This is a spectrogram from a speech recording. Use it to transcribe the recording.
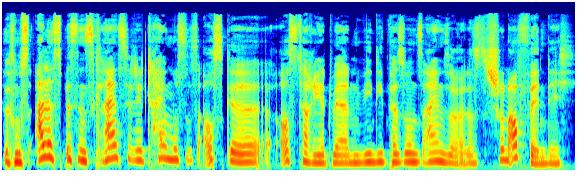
Das muss alles bis ins kleinste Detail muss es ausge, austariert werden, wie die Person sein soll. Das ist schon aufwendig.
